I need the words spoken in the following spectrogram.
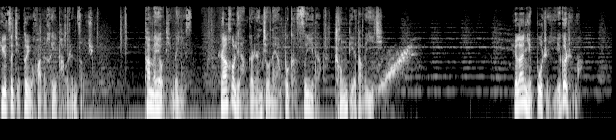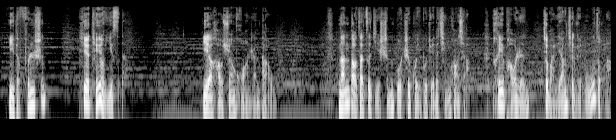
与自己对话的黑袍人走去。他没有停的意思，然后两个人就那样不可思议的重叠到了一起。原来你不止一个人呢。你的分身，也挺有意思的。叶浩轩恍然大悟：难道在自己神不知鬼不觉的情况下，黑袍人就把梁倩给掳走了？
